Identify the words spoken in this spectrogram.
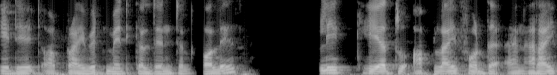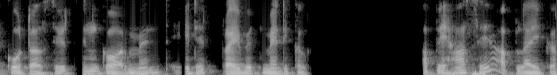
aided or private medical dental college. Click here to apply for the NRI quota seats in government aided private medical. आप यहाँ से अप्लाई कर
